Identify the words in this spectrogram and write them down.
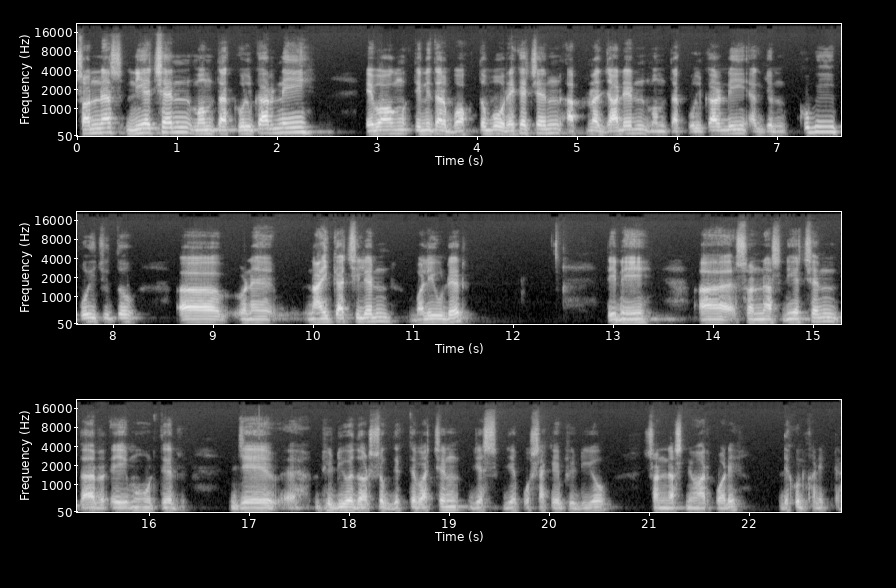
সন্ন্যাস নিয়েছেন মমতা কুলকার্নি এবং তিনি তার বক্তব্য রেখেছেন। আপনারা জানেন মমতা কুলকার্নি একজন খুবই পরিচিত মানে নায়িকা ছিলেন বলিউডের। তিনি সন্ন্যাস নিয়েছেন। তার এই মুহূর্তের যে ভিডিও দর্শক দেখতে পাচ্ছেন, যে যে পোশাকে ভিডিও সন্ন্যাস নেওয়ার পরে। দেখুন খানিকটা।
